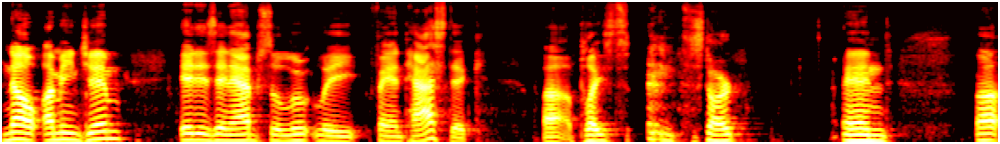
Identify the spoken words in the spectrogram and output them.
no, I mean Jim, it is an absolutely fantastic uh, place to start, and uh,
